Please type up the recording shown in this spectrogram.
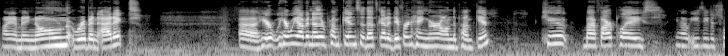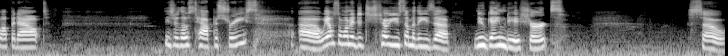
I am a known ribbon addict. Uh, here, here we have another pumpkin, so that's got a different hanger on the pumpkin. Cute by fireplace, you know, easy to swap it out. These are those tapestries. Uh, we also wanted to show you some of these uh, new game day shirts. So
